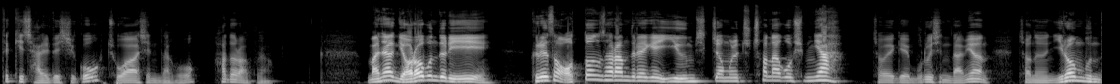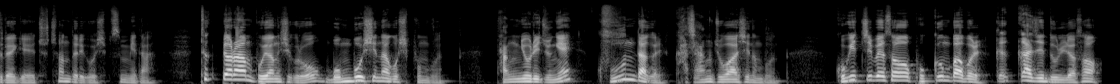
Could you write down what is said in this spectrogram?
특히 잘 드시고 좋아하신다고 하더라고요. 만약 여러분들이 그래서 어떤 사람들에게 이 음식점을 추천하고 싶냐? 저에게 물으신다면 저는 이런 분들에게 추천드리고 싶습니다. 특별한 보양식으로 몸보신하고 싶은 분, 닭 요리 중에 구운 닭을 가장 좋아하시는 분, 고깃집에서 볶음밥을 끝까지 눌려서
